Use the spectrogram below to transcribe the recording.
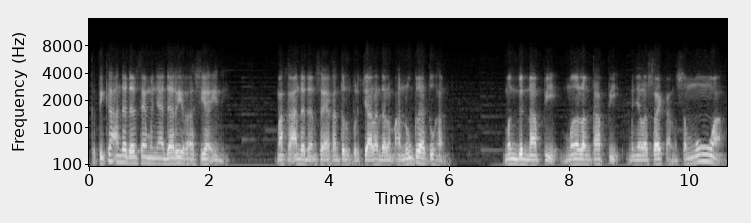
Ketika Anda dan saya menyadari rahasia ini, maka Anda dan saya akan terus berjalan dalam anugerah Tuhan, menggenapi, melengkapi, menyelesaikan semua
